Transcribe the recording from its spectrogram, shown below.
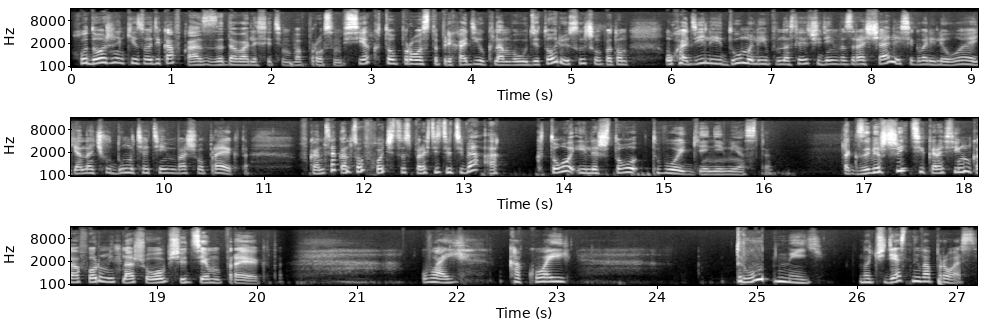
Художники из Владикавказа задавались этим вопросом. Все, кто просто приходил к нам в аудиторию, слышал, потом уходили и думали, и на следующий день возвращались и говорили, ой, я начал думать о теме вашего проекта в конце концов хочется спросить у тебя, а кто или что твой гений места? Так, завершить и красивенько оформить нашу общую тему проекта. Ой, какой трудный, но чудесный вопрос.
